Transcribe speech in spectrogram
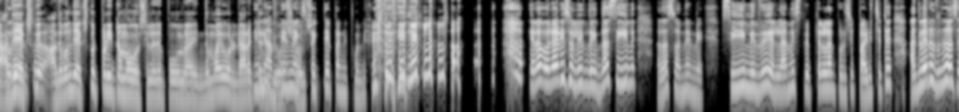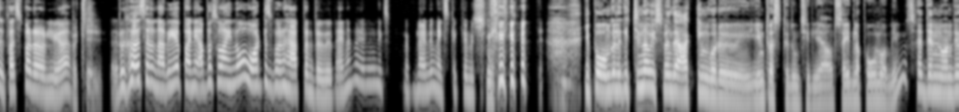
அது எக்ஸ்பெக்ட் அது வந்து எக்ஸ்பெக்ட் பண்ணிட்டு நம்ம ஒரு சிலது போகல இந்த மாதிரி ஒரு இல்ல டேரக்டர் எக்ஸ்பெக்டே பண்ணி போடுங்க ஏன்னா முன்னாடி சொல்லியிருந்தீங்க தான் சீன் அதான் சொன்னேனே. சீன் இது எல்லாமே ஸ்கிரிப்ட் எல்லாம் புடிச்சு படிச்சுட்டு அது வேற ரிஹர்சல் ஃபர்ஸ்ட் படம் இல்லையா? ரிஹர்சல் நிறைய பண்ணி அப்ப so I know what is gonna expect இப்போ உங்களுக்கு சின்ன வயசுல இருந்து ஆக்டிங் ஒரு இன்ட்ரெஸ்ட் இருந்துச்சு இல்லையா? ஒரு சைட்ல போகணும் அப்படின்னு. தென் வந்து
